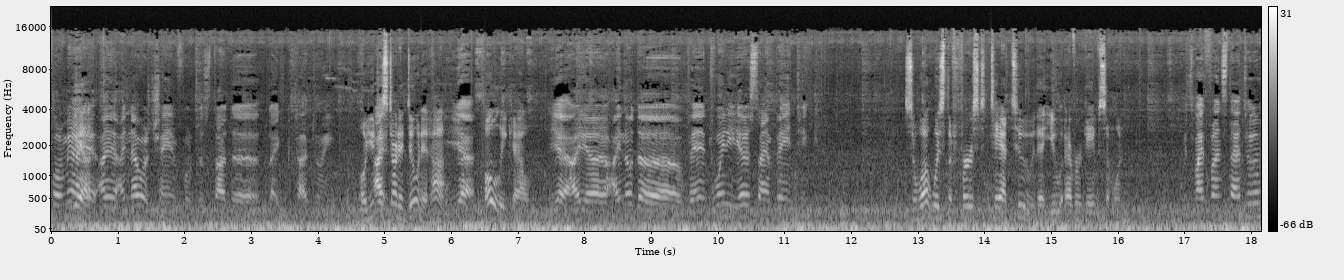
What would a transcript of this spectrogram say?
for me, Yeah. I, I, I never trained for to start uh, like tattooing. Oh, you just I- started doing it, huh? Yes. Holy cow. Yeah, I uh, I know the 20 years I'm painting. So, what was the first tattoo that you ever gave someone? It's my friend's tattoo.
